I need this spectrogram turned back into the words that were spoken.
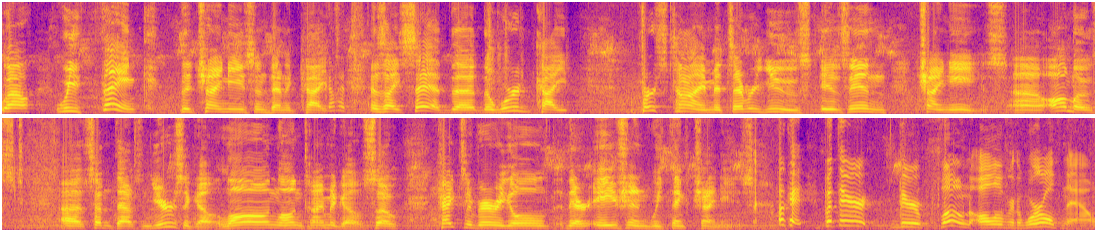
Well, we think the Chinese invented kite. Go ahead. As I said, the, the word kite, first time it's ever used is in Chinese, uh, almost uh, 7,000 years ago, a long, long time ago. So kites are very old. They're Asian, we think Chinese. Okay, but they're they're flown all over the world now.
